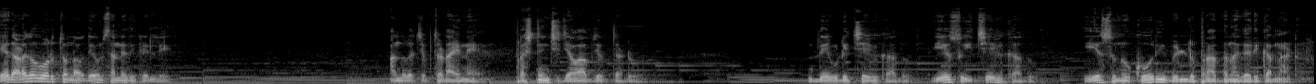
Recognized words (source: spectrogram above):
ఏది అడగకోరుతున్నావు దేవుని సన్నిధికి వెళ్ళి. అందులో చెప్తాడు ఆయనే ప్రశ్నించి జవాబు చెప్తాడు దేవుడు ఇచ్చేవి కాదు యేసు ఇచ్చేవి కాదు యేసు నువ్వు కోరి వెళ్ళు ప్రార్థన గదికి అన్నాడు.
